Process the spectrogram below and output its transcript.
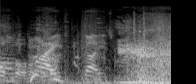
Oh my god.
